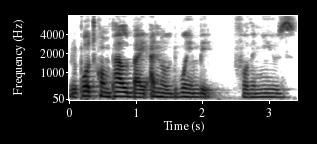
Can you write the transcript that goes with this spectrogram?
Report compiled by Arnold Wembe for the news.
